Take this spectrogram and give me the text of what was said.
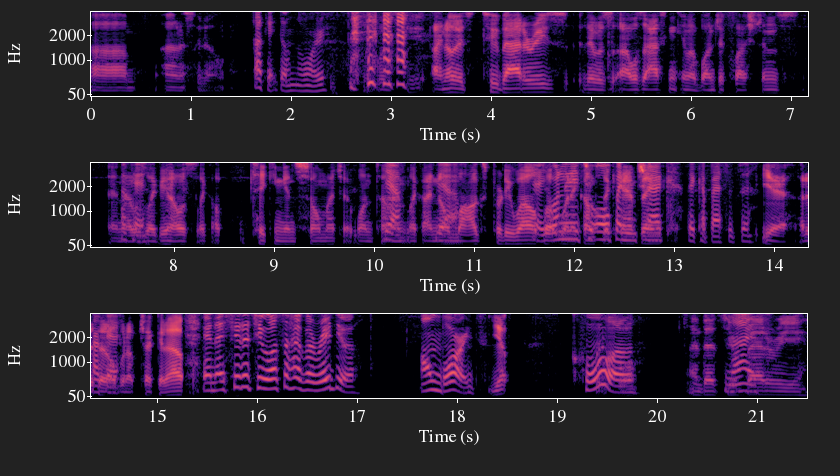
Um, I honestly don't. Okay, don't worry. Was, I know there's two batteries. There was I was asking him a bunch of questions, and I was like, you know, it's like taking in so much at one time. Yeah, Like I know yeah. Mogs pretty well, Yeah, you but only when need it to comes to, open and camping, check the capacity. yeah, I just had to open up, check it out. And I see that you also have a radio on board. Yep. Cool. And that's your Nice. battery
